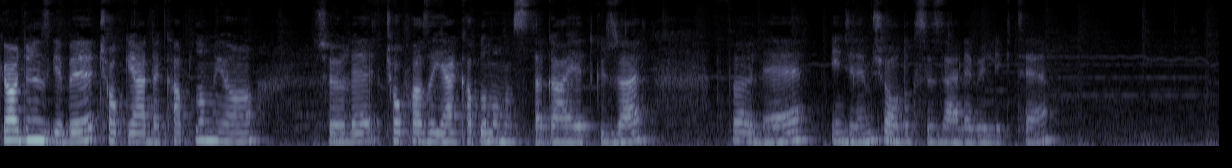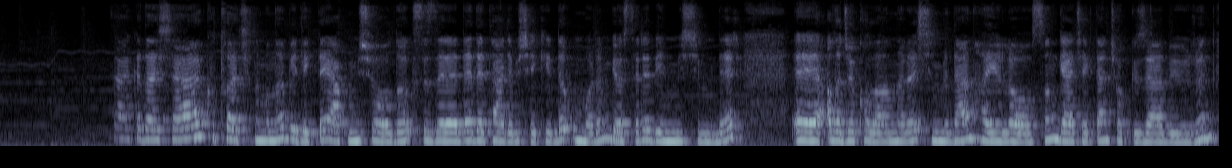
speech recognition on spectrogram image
Gördüğünüz gibi çok yerde kaplamıyor. Şöyle çok fazla yer kaplamaması da gayet güzel. Böyle incelemiş olduk sizlerle birlikte. Arkadaşlar kutu açılımını birlikte yapmış olduk. Sizlere de detaylı bir şekilde umarım gösterebilmişimdir. Ee, alacak olanlara şimdiden hayırlı olsun. Gerçekten çok güzel bir ürün.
